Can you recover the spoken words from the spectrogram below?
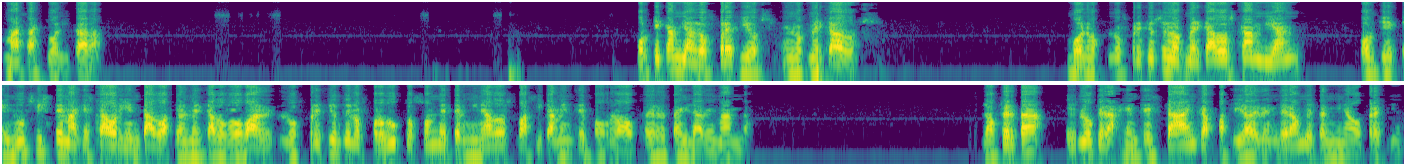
más actualizada. ¿Por qué cambian los precios en los mercados? Bueno, los precios en los mercados cambian porque en un sistema que está orientado hacia el mercado global, los precios de los productos son determinados básicamente por la oferta y la demanda. La oferta es lo que la gente está en capacidad de vender a un determinado precio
